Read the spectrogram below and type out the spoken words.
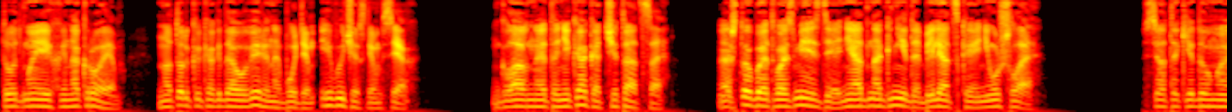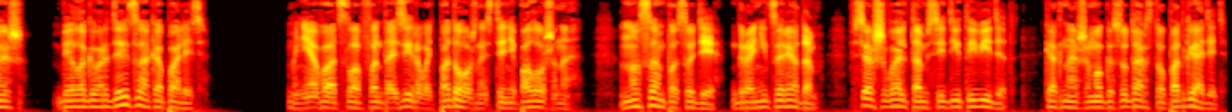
Тут мы их и накроем. Но только когда уверены будем и вычислим всех. Главное это не как отчитаться, а чтобы от возмездия ни одна гнида беляцкая не ушла. Все-таки думаешь, Белогвардейцы окопались? Мне, Вацлав, фантазировать по должности не положено. Но сам посуди, граница рядом. Вся шваль там сидит и видит, как нашему государству подгадить.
